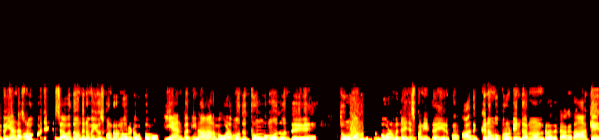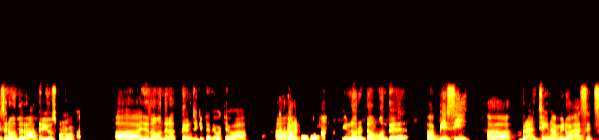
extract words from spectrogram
இப்ப ஏன்டா ஸ்லோவா டைஜஸ்ட் ஆகுது வந்து நம்ம யூஸ் பண்றோம்னு ஒரு டவுட் வரும். ஏன்னு பாத்தீங்கன்னா நம்ம உடம்பு வந்து தூங்கும் போது வந்து தூங்கும் போது நம்ம உடம்பு டைஜஸ்ட் பண்ணிட்டு தான் இருக்கும். அதுக்கு நம்ம புரோட்டீன் தரணும்ன்றதுக்காக தான் கேசினை வந்து ராத்திரி யூஸ் பண்ணுவாங்க. ஆஹ் இதுதான் வந்து நான் தெரிஞ்சுக்கிட்டது ஓகேவா இன்னொரு டேர்ம் வந்து BC branched chain amino acids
